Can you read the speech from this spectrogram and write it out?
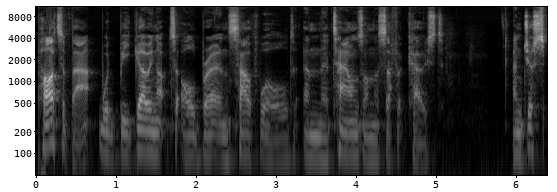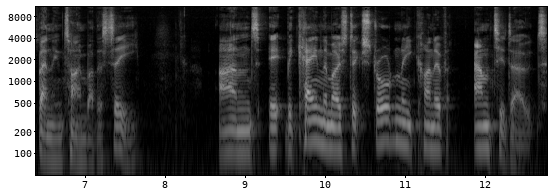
part of that would be going up to Aldeburgh and Southwold and the towns on the Suffolk coast and just spending time by the sea. And it became the most extraordinary kind of antidote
